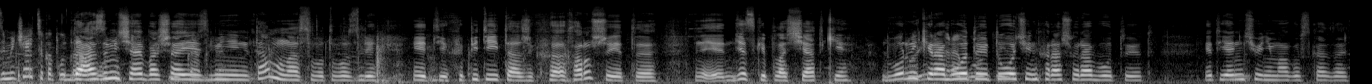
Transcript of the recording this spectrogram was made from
Замечаете какую-то Да, работу? замечаю, большое изменение. Там у нас вот возле этих пятиэтажек хорошие это э, детские площадки. Дворники Дворники работают, работают. очень хорошо работают. Это я ничего не могу сказать.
